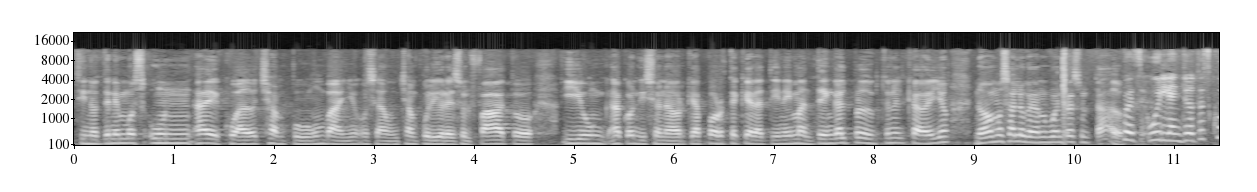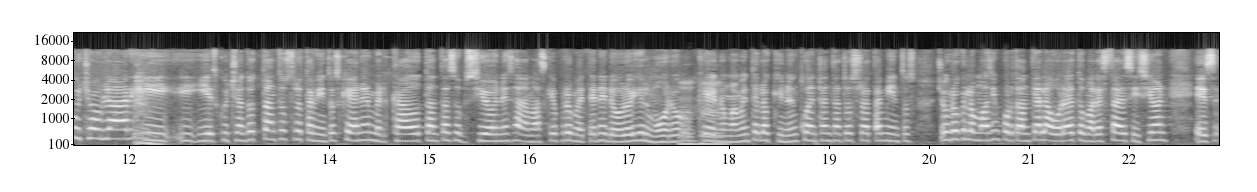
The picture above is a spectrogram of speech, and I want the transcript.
Si no tenemos un adecuado champú, un baño, o sea, un champú libre de sulfato y un acondicionador que aporte queratina y mantenga el producto en el cabello, no vamos a lograr un buen resultado. Pues, William, yo te escucho hablar y, escuchando tantos tratamientos que hay en el mercado, tantas opciones, además que prometen el oro y el moro, que normalmente lo que uno encuentra en tantos tratamientos, yo creo que lo más importante a la hora de tomar esta decisión es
